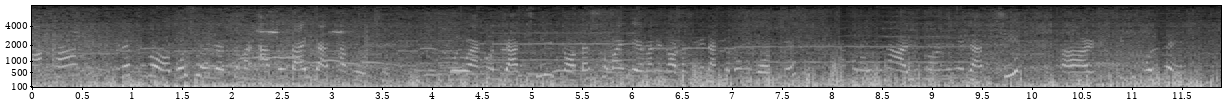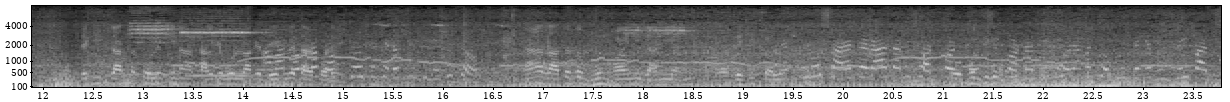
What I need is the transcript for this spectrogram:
মাথা মানে পুরো অবশ হয়ে যাচ্ছে আমার এতটাই ব্যথা করছে। তো এখন যাচ্ছি নটার সময় যে মানে নটা থেকে ডাক্তারবাবু বসে। এখন ওই জন্য আর্লি মর্নিংয়ে যাচ্ছি। আর কিছু বলবে? দেখি দাঁতটা তোলে কিনা কালকে বলল আগে দেখবে তারপরে। কি হ্যাঁ রাতে তো ঘুম হয়নি জানি আমি। দেখি চলো। মানে পুরো সারাটা রাত আমি ছটফট ওপর দিকে কটার দিক ধরে আমার চোখ মুখ থেকে বুঝতেই পারছ।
